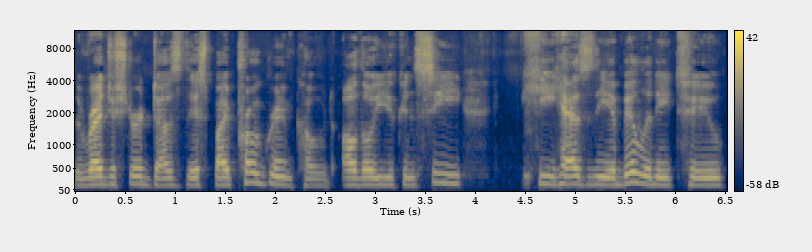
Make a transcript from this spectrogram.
the registrar does this by program code, although you can see he has the ability to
